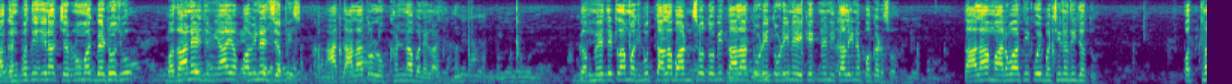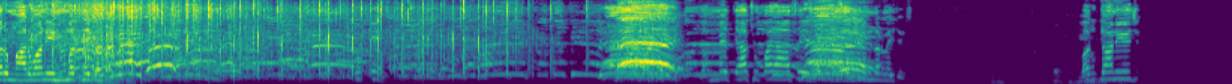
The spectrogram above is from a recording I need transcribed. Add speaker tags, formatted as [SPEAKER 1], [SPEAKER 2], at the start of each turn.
[SPEAKER 1] આ ગણપતિજીના ચરણોમાં જ બેઠો છું. બધાને જ ન્યાય અપાવીને જ જપીશ. આ તાલા તો લોખંડના બનેલા છે ગમે તેટલા મજબૂત તાલા બાંધશો તો બી તાલા તોડી તોડીને એક એકને નીકાળીને પકડશો. તાલા મારવાથી કોઈ બચી નથી જતું. પથ્થર મારવાની હિંમત નહીં કરતી ગમે ત્યાં છુપાયા હશે અંદર લઈ જઈશું. બધાની જ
